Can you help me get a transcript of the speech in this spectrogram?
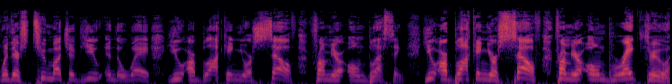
when there's too much of you in the way, you are blocking yourself from your own blessing. You are blocking yourself from your own breakthrough.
